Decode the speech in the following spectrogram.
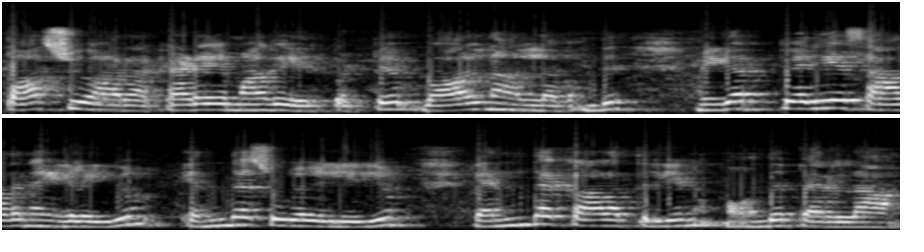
பாசிட்டிவ் ஆரா கேடயமாக ஏற்பட்டு வாழ்நாளில் வந்து மிகப்பெரிய சாதனைகளையும் எந்த சூழலிலையும் எந்த காலத்திலையும் நம்ம வந்து பெறலாம்.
